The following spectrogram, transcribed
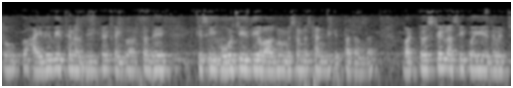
ਤੋਂ ਹਾਈਵੇ ਵੀ ਇੱਥੇ ਨਜ਼ਦੀਕ ਹੈ, ਕਈ ਵਾਰ ਕਦੇ ਕਿਸੇ ਹੋਰ ਚੀਜ਼ ਦੀ ਆਵਾਜ਼ ਨੂੰ ਮਿਸਅੰਡਰਸਟੈਂਡ ਵੀ ਕੀਤਾ ਜਾਂਦਾ ਹੈ। ਬਟ ਸਟਿਲ uh, ਅਸੀਂ ਕੋਈ ਇਹਦੇ ਵਿੱਚ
